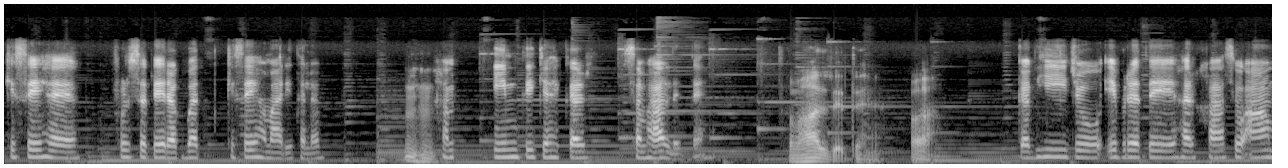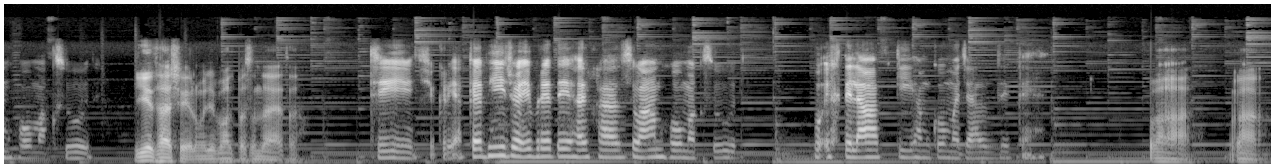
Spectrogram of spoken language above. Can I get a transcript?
کسے ہے فرصت رغبت کسے ہماری طلب؟ ہم قیمتی کہہ کر سنبھال دیتے ہیں۔ سنبھال دیتے ہیں واہ۔ کبھی جو عبرت ہر خاص و عام ہو مقصود۔ یہ تھا شعر مجھے بہت پسند آیا تھا۔ جی شکریہ۔ کبھی جو عبرت ہر خاص و عام ہو مقصود وہ اختلاف کی ہم کو مجال دیتے ہیں۔ واہ واہ۔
